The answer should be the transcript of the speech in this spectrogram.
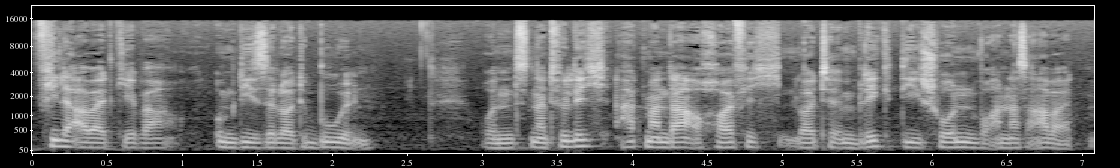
viele Arbeitgeber um diese Leute buhlen. Und natürlich hat man da auch häufig Leute im Blick, die schon woanders arbeiten.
